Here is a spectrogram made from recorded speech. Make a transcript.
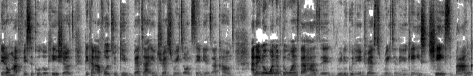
they don't have physical locations, they can afford to give better interest rates on savings accounts. And I know one of the ones that has a really good interest rate in the UK is Chase Bank.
